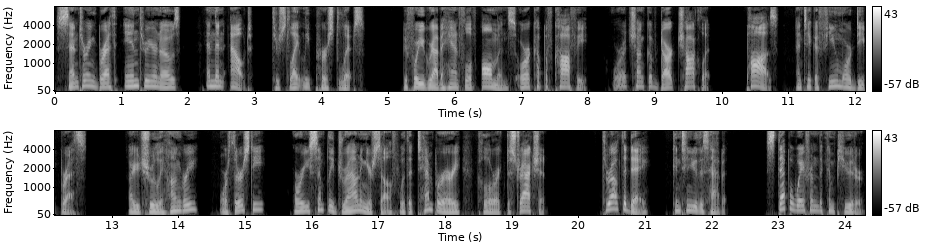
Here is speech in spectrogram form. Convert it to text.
centering breath in through your nose and then out through slightly pursed lips. Before you grab a handful of almonds or a cup of coffee or a chunk of dark chocolate, pause and take a few more deep breaths. Are you truly hungry or thirsty, or are you simply drowning yourself with a temporary caloric distraction? Throughout the day, continue this habit. Step away from the computer.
